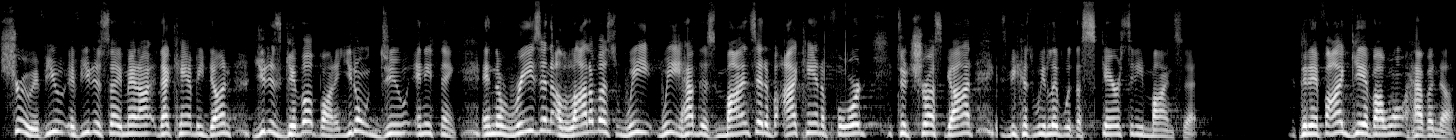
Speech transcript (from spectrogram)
True. If you if you just say, "Man, I, that can't be done," you just give up on it. You don't do anything. And the reason a lot of us we we have this mindset of I can't afford to trust God is because we live with a scarcity mindset that if I give, I won't have enough.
